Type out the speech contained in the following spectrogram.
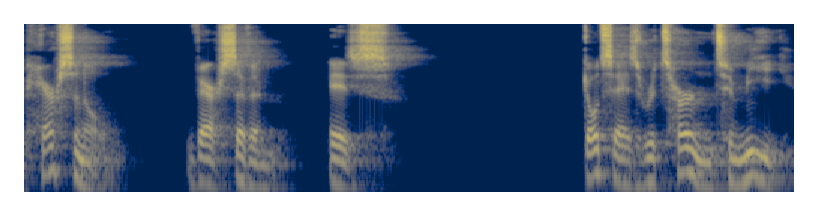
personal verse 7 is? God says, Return to me,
